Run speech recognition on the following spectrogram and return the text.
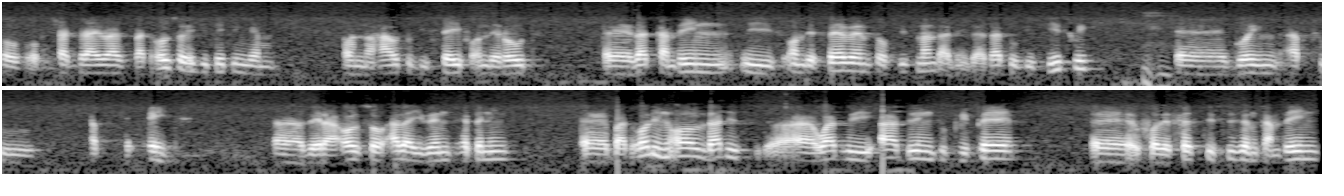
of, of truck drivers, but also educating them on how to be safe on the road. Uh, that campaign is on the 7th of this month. I think that, that will be this week, mm-hmm. uh, going up to up to 8. Uh, there are also other events happening. but all in all, that is what we are doing to prepare uh, for the festive season campaign.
